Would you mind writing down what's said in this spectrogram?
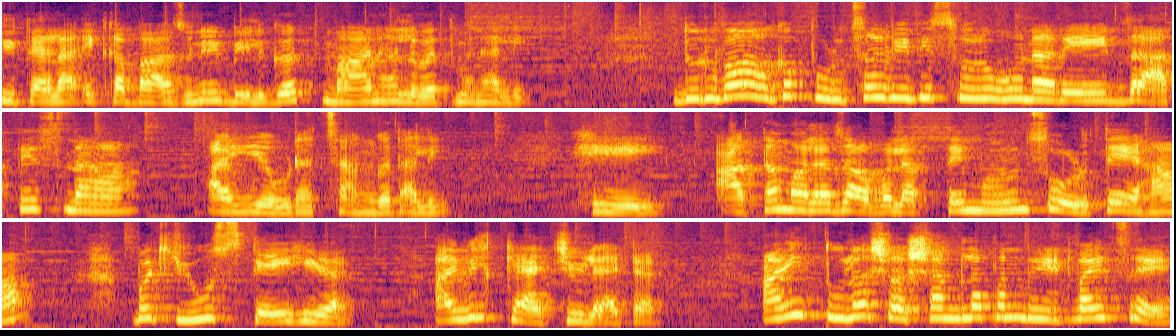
ती त्याला एका बाजूने बिलगत मान हलवत म्हणाली दुर्वा अगं पुढचं विधी सुरू होणार आहे जातेस ना. आई एवढ्यात सांगत आली हे आता मला जावं लागतंय म्हणून सोडते हा? But you stay here I will catch you later आणि तुला शशांकला पण भेटवायचं आहे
